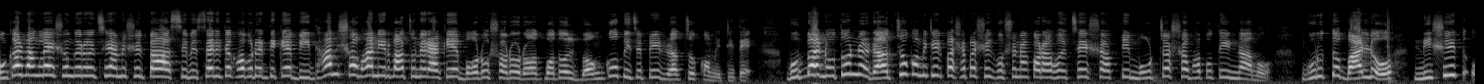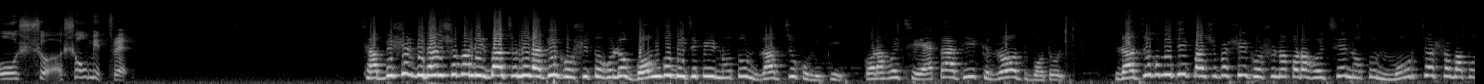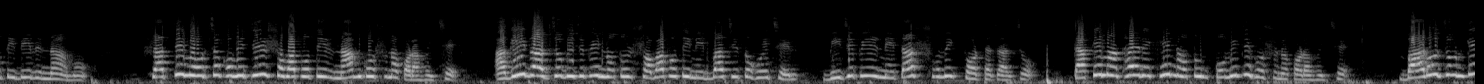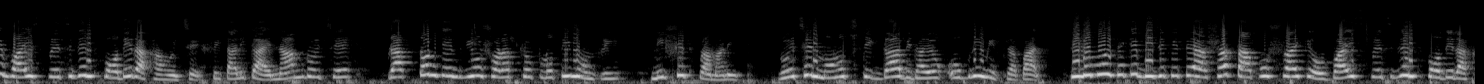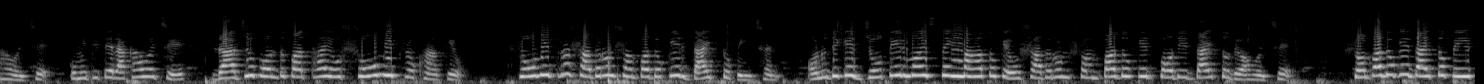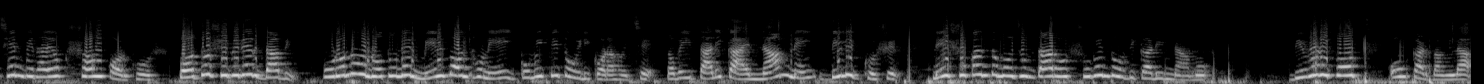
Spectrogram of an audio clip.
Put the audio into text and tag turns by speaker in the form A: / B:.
A: ওঙ্কার বাংলার সঙ্গে রয়েছে আমি শিল্পা আসছি বিস্তারিত খবরের দিকে বিধানসভা নির্বাচনের আগে বড় সড় রদবদল বঙ্গ বিজেপির রাজ্য কমিটিতে। বুধবার নতুন রাজ্য কমিটির পাশাপাশি ঘোষণা করা হয়েছে, সাতটি মোর্চা সভাপতির নামও। গুরুত্ব বাড়ল নিশীত ও সৌমিত্রের।
B: ছাব্বিশের বিধানসভা নির্বাচনের আগে ঘোষিত হলো বঙ্গ বিজেপির নতুন রাজ্য কমিটি। করা হয়েছে একাধিক রদ বদল রাজ্য কমিটির পাশাপাশি ঘোষণা করা হয়েছে নতুন মোর্চা সভাপতিদের নামও। সাতটি মোর্চা কমিটির সভাপতির নাম ঘোষণা করা হয়েছে। আগেই রাজ্য বিজেপির নতুন সভাপতি নির্বাচিত হয়েছেন বিজেপির নেতা শ্রমিক ভট্টাচার্য। তাকে মাথায় রেখে নতুন কমিটি ঘোষণা করা হয়েছে। বারো জনকে ভাইস প্রেসিডেন্ট পদে রাখা হয়েছে। সেই তালিকায় নাম রয়েছে প্রাক্তন কেন্দ্রীয় স্বরাষ্ট্র প্রতিমন্ত্রী নিশীথ প্রামাণিক। রয়েছেন মনোজ টিগ্গা, বিধায়ক অগ্নিমিত্রা পাল। তৃণমূল থেকে বিজেপিতে আসা তাপস রায়কেও ভাইস প্রেসিডেন্ট পদে রাখা হয়েছে। কমিটিতে রাখা হয়েছে রাজু বন্দ্যোপাধ্যায় ও সৌমিত্র খাঁকেও। সৌমিত্র সাধারণ সম্পাদকের দায়িত্ব পেয়েছেন। অন্যদিকে জ্যোতির্ময় সিং মাহাতোকেও সাধারণ সম্পাদকের পদের দায়িত্ব দেওয়া হয়েছে। সম্পাদকের দায়িত্ব পেয়েছেন বিধায়ক শঙ্কর ঘোষ। পদ্ম শিবিরের দাবি পুরনো ও নতুনের মেলবন্ধনে এই কমিটি তৈরি করা হয়েছে। তবে এই তালিকায় নাম নেই দিলীপ ঘোষের। নেই সুকান্ত মজুমদার ও শুভেন্দু অধিকারীর নামও। Bureau report, Omkar Bangla.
